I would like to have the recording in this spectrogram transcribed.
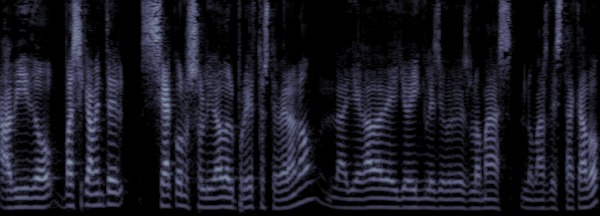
Ha habido, básicamente se ha consolidado el proyecto este verano. La llegada de Joe Ingles yo creo que es lo más, lo más destacado.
